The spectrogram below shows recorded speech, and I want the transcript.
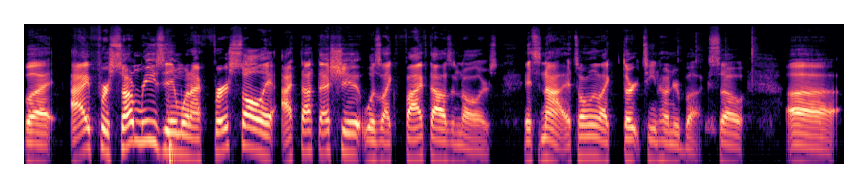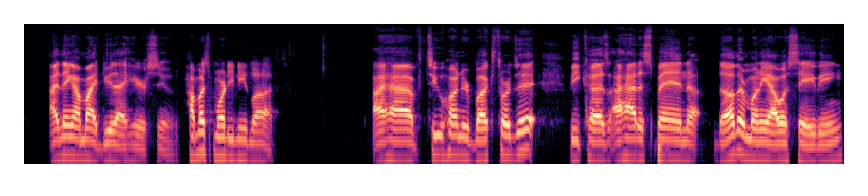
But I for some reason when I first saw it, I thought that shit was like five thousand dollars. It's not. It's only like thirteen hundred bucks. So uh I think I might do that here soon. How much more do you need left? I have 200 bucks towards it because I had to spend the other money I was saving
